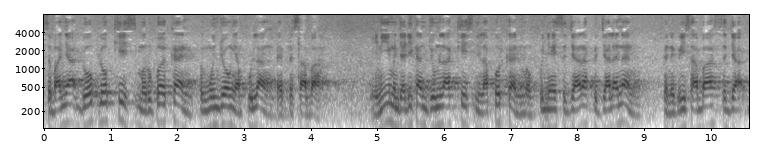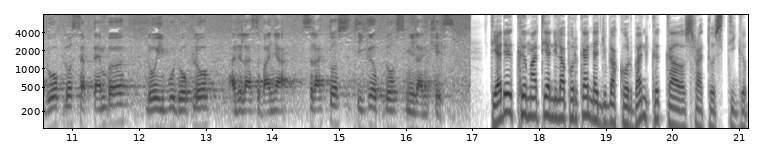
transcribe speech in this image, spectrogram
sebanyak 20 kes merupakan pengunjung yang pulang daripada Sabah. Ini menjadikan jumlah kes dilaporkan mempunyai sejarah perjalanan ke negeri Sabah sejak 20 September 2020 adalah sebanyak 139 kes. Tiada kematian dilaporkan dan jumlah korban kekal 136.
